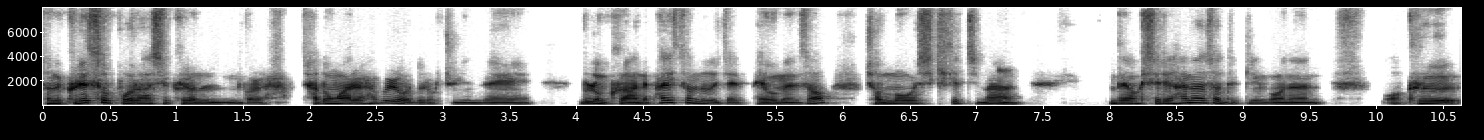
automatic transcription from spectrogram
저는 Grasshopper를 사실 그런 걸 하- 자동화를 해보려고 노력 중인데 물론 그 안에 Python도 이제 배우면서 접목을 시키겠지만 근데 확실히 하면서 느낀 거는 어, 그,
